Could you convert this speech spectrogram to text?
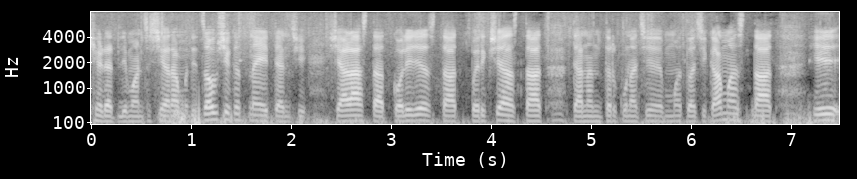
खेड्यातली माणसं शहरामध्ये जाऊ शकत नाही त्यांची शाळा असतात कॉलेजेस असतात परीक्षा असतात त्यानंतर कुणाचे महत्त्वाची कामं असतात. हे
